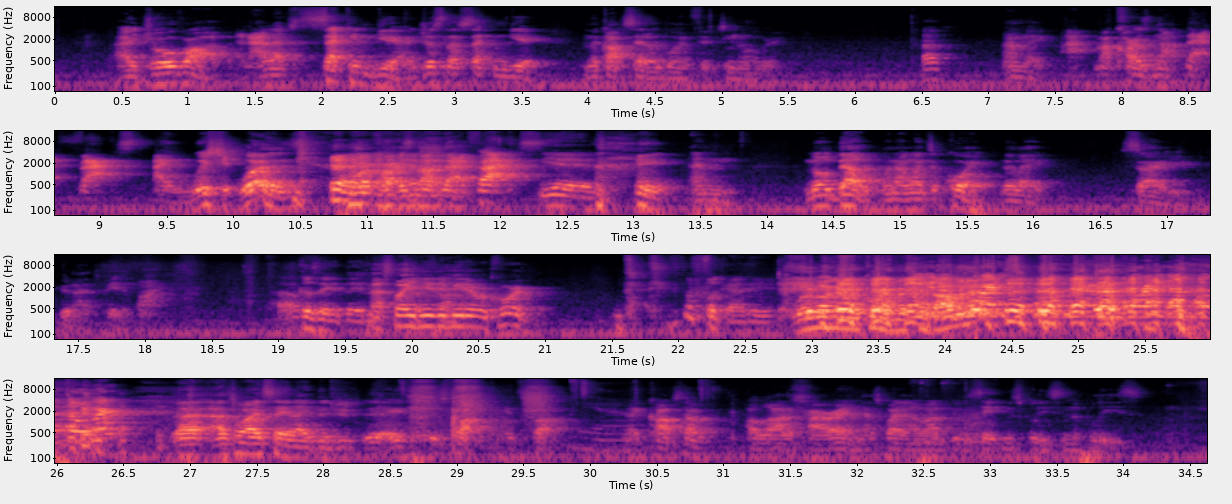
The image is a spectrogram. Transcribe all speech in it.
I drove off and I left second gear. I just left second gear, and the cop said I was going 15 over. Tough. I'm like, I, my car's not that fast. I wish it was. my car's not that fast. yeah and no doubt, when I went to court, they're like, "Sorry, you're gonna have to pay the fine." because they, they That's why you needed me to record. Get the fuck out of here What am I gonna record, You Mr. know, Governor? recording- recording got pulled over. That, that's why I say like the ju- it's, it's fucked. It's fucked. Yeah. Like cops have a lot of power, and that's why a lot of people say who's policing the police.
